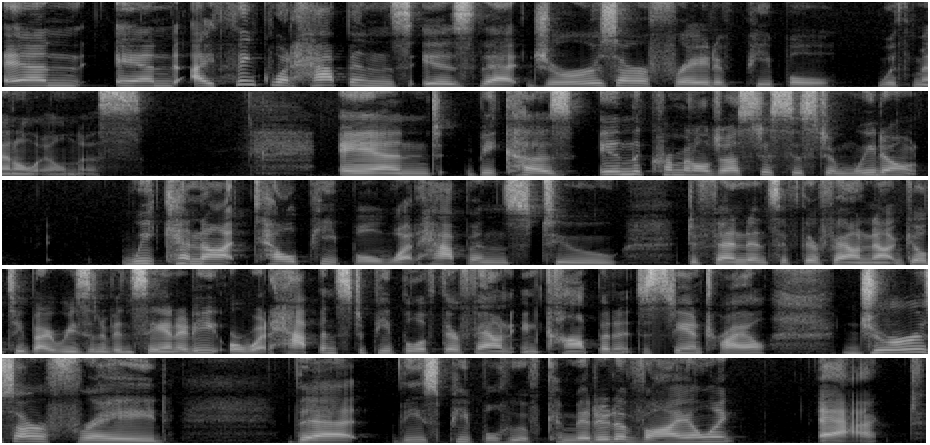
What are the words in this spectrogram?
And and I think what happens is that jurors are afraid of people with mental illness. And because in the criminal justice system we don't we cannot tell people what happens to defendants if they're found not guilty by reason of insanity or what happens to people if they're found incompetent to stand trial. Jurors are afraid that these people who have committed a violent act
